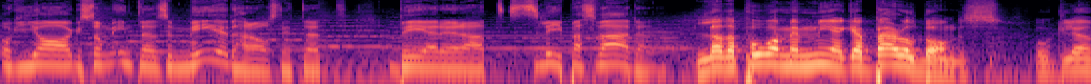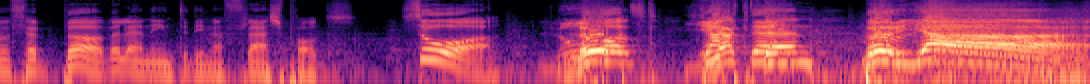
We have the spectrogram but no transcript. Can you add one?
Och jag som inte ens är med i det här avsnittet ber er att slipa svärden. Ladda på med mega barrel bombs. Och glöm för bövelen inte dina flashpods. Så! Låt jakten börja!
